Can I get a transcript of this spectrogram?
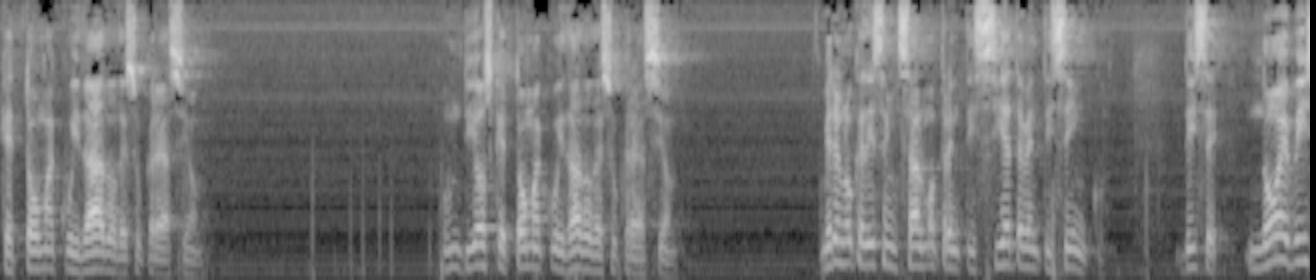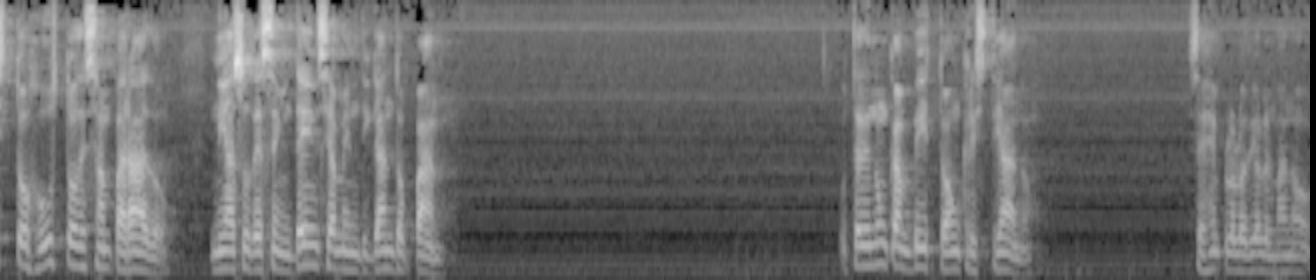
que toma cuidado de su creación. Un Dios que toma cuidado de su creación. Miren lo que dice en Salmo 37, 25. Dice, no he visto justo desamparado, ni a su descendencia mendigando pan. Ustedes nunca han visto a un cristiano. Ese ejemplo lo dio el hermano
